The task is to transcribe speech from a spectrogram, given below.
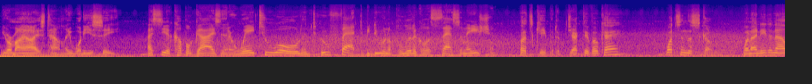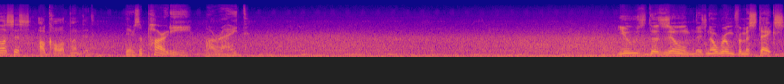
You're my eyes, Townley. What do you see? I see a couple guys that are way too old and too fat to be doing a political assassination. Let's keep it objective, okay? What's in the scope? When I need analysis, I'll call a pundit. There's a party, all right? Use the zoom. There's no room for mistakes.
